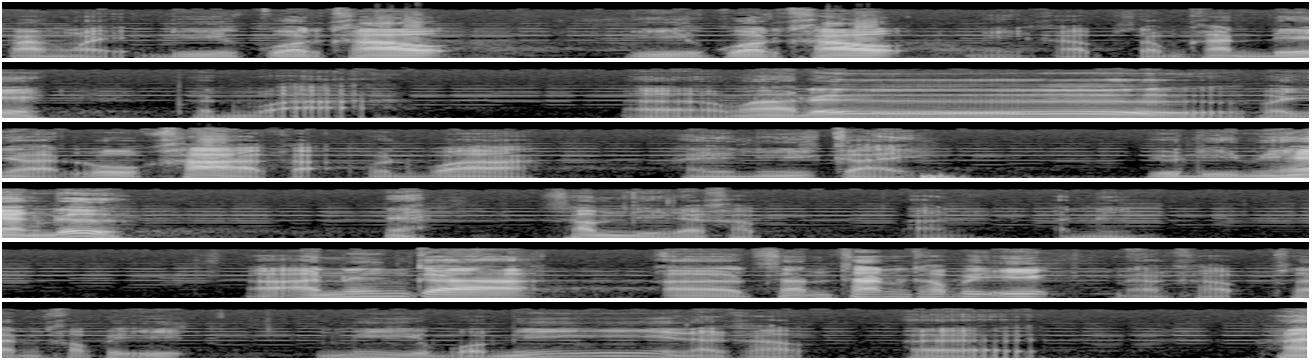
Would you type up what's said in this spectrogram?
ฟังไว้ดีกวดเขาดีกวดเขานี่ครับสำคัญด้เพิ่นว่าเออมาเด้อพญาติโลกฆ่ากะเพิ่นว่าให้นี้ไก่ อยู่ดีมีแห้งเด้อเนี่ยซ้ำดีแล้วครับอันอันนึงอันนึงก็เอ่อสันสันเข้าไปอีกนะครับ สันเข้าไปอีกมีอยู่บ่มีนะครับเออให้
